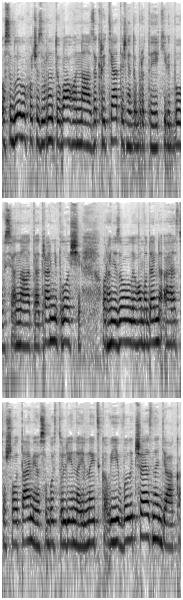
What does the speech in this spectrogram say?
особливо хочу звернути увагу на закриття тижня доброти, який відбувся на театральній площі. Організовували його модельне агентство Шоутайм і особисто Ліна Ільницька. Її величезна дяка.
